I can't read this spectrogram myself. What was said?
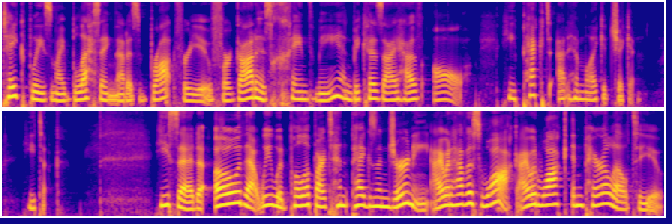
Take, please, my blessing that is brought for you, for God has chained me, and because I have all. He pecked at him like a chicken. He took. He said, Oh, that we would pull up our tent pegs and journey. I would have us walk. I would walk in parallel to you.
